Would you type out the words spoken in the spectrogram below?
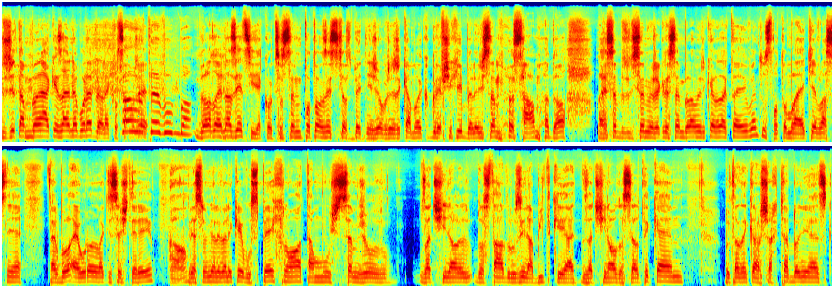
že tam byl nějaký zájem nebo nebyl. Jako samozřejmě, to je bomba. Byla to jedna z věcí, jako, co jsem potom zjistil zpětně, že protože říkám, jako, kde všichni byli, že jsem byl sám a to. A jsem, když jsem mi řekl, kde jsem byl, a říkal, no, tak to je Juventus. Po tom létě vlastně, tak byl Euro 2004, No. kde jsme měli veliký úspěch, no a tam už jsem, že jo, začínal dostat různé nabídky a začínal to Celticem, byl tam tenkrát Šachtar Doněck,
